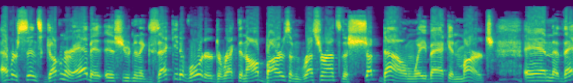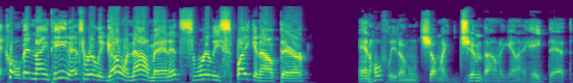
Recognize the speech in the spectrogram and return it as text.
ever since Governor Abbott issued an executive order directing all bars and restaurants to shut down way back in March. And that COVID 19, it's really going now, man. It's really spiking out there. And hopefully they don't shut my gym down again. I hate that.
